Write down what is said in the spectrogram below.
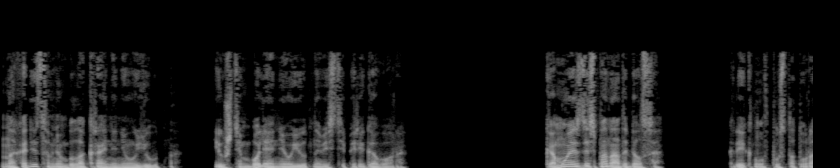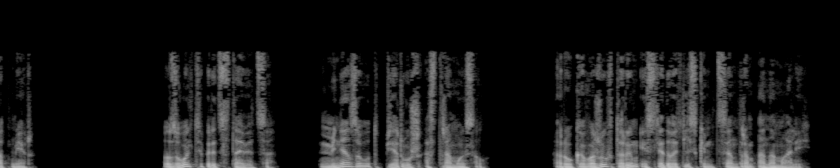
Находиться в нем было крайне неуютно, и уж тем более неуютно вести переговоры. «Кому я здесь понадобился?» — крикнул в пустоту Ратмир. «Позвольте представиться. Меня зовут Первуш Остромысл. Руковожу вторым исследовательским центром аномалий».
